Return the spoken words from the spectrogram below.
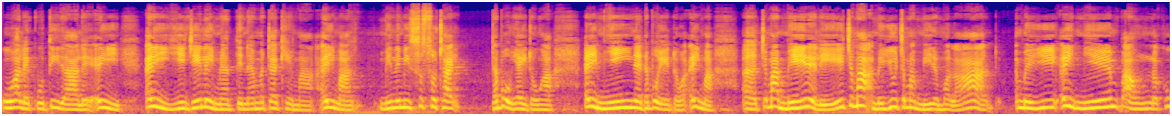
ကိုကလည်းကိုတိတာကလည်းအဲ့ဒီအဲ့ဒီရင်ကျေးလိမ်မြန်တင်တန်းမတက်ခင်မှာအဲ့ဒီမှာမင်းသမီးဆွတ်ဆွတ်ထိုက်ဓာတ်ပုံရိုက်တုန်းကအဲ့ဒီမြင်းကြီးနဲ့ဓာတ်ပုံရိုက်တုန်းကအဲ့ဒီမှာအဲကျမမေးတယ်လေကျမအမေယူကျမမေးတယ်မဟုတ်လားအမေကြီးအဲ့ဒီမြင်းပေါင်နှစ်ခု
